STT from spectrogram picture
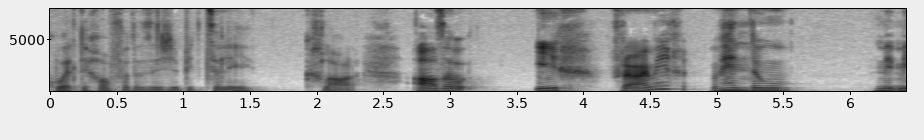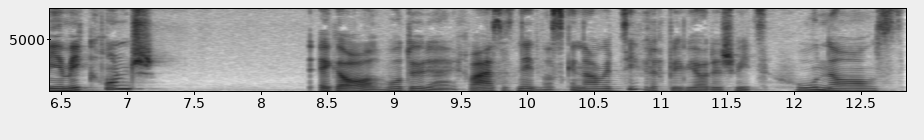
Gut, ich hoffe, das ist ein bisschen klar. Also, ich freue mich, wenn du mit mir mitkommst. Egal, wo durch. Ich weiß es nicht, was genau wird sein. Vielleicht bin ich ja in der Schweiz. Who knows?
